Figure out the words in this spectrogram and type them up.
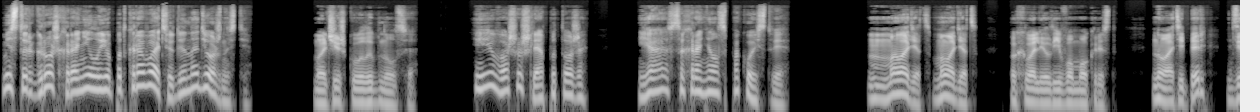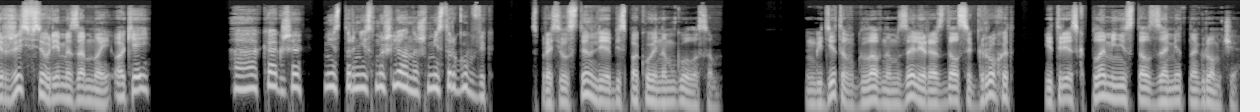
Мистер Грош хранил ее под кроватью для надежности». Мальчишка улыбнулся. «И вашу шляпу тоже. Я сохранял спокойствие». «Молодец, молодец», — похвалил его Мокрест. «Ну а теперь держись все время за мной, окей?» «А как же, мистер Несмышленыш, мистер Губвик?» — спросил Стэнли обеспокоенным голосом. Где-то в главном зале раздался грохот, и треск пламени стал заметно громче.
